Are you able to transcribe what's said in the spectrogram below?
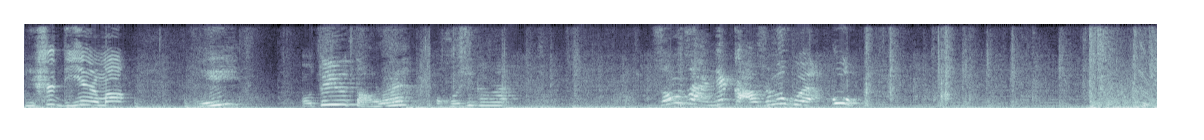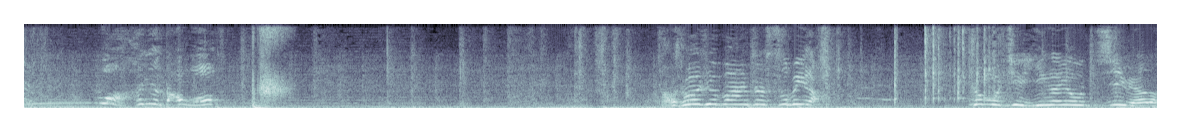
你是敌人吗？哎，我队友倒了，我回去看看。松子，你搞什么鬼？哦，哇，还想打我？早说就不按这四倍了，这么近应该用机缘了。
